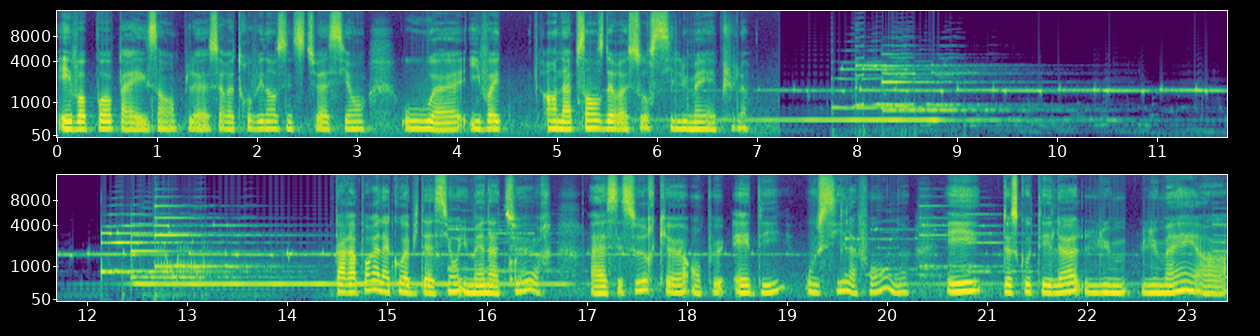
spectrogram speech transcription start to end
Et il va pas, par exemple, se retrouver dans une situation où euh, il va être en absence de ressources si l'humain n'est plus là. Par rapport à la cohabitation humaine-nature, euh, c'est sûr qu'on peut aider aussi la faune. Et de ce côté-là, l'humain a,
